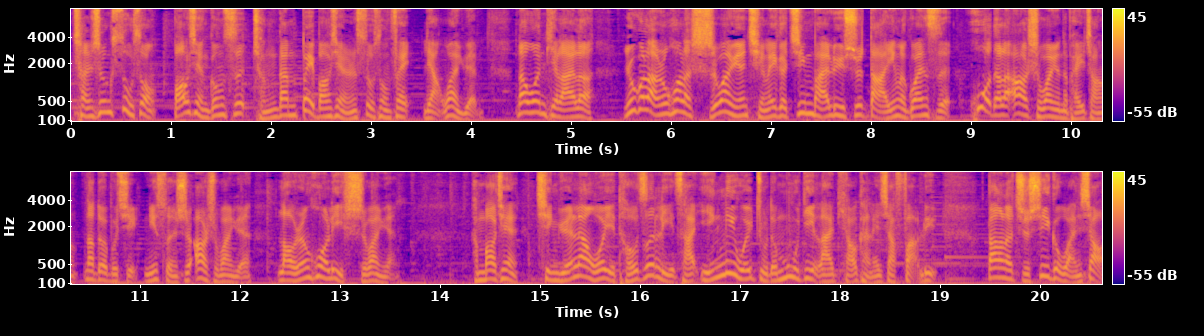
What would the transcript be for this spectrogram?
产生诉讼，保险公司承担被保险人诉讼费两万元。那问题来了。如果老人花了十万元请了一个金牌律师打赢了官司，获得了二十万元的赔偿，那对不起，你损失二十万元，老人获利十万元。很抱歉，请原谅我以投资理财盈利为主的目的来调侃了一下法律，当然了，只是一个玩笑，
